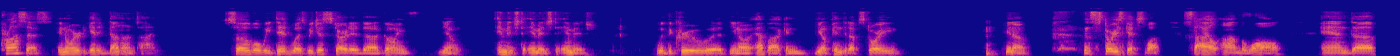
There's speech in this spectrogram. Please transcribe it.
process in order to get it done on time. So what we did was we just started uh, going, you know, image to image to image with the crew at, you know, Epoch and, you know, pinned it up story, you know, story sketch swap style on the wall and, uh,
